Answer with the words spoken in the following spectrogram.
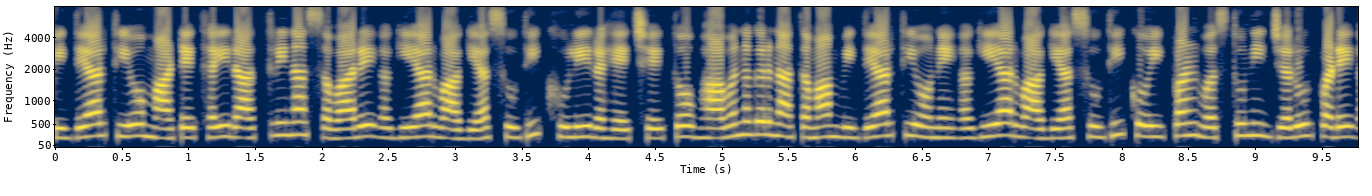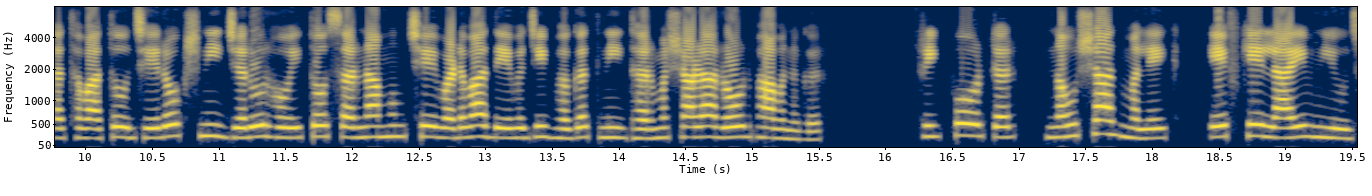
વિદ્યાર્થીઓ માટે થઈ રાત્રિના સવારે અગિયાર વાગ્યા સુધી ખુલી રહે છે. તો ભાવનગરના તમામ વિદ્યાર્થીઓને અગિયાર વાગ્યા સુધી કોઈ પણ વસ્તુની જરૂર પડે અથવા તો ઝેરોક્ષની જરૂર હોય તો સરનામું છે વડવા દેવજી ભગતની ધર્મશાળા road, Bhavnagar. Reporter Naushad Malek F K live news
